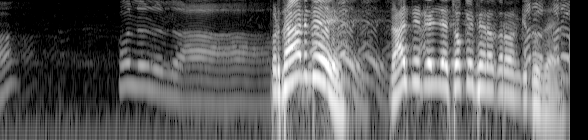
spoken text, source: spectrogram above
આ. ઓલુલુલુ, આ. પ્રધાનજી રાજની ડેલિયા ચોકી ફેરો કરવાનું કીધું સાહેબ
